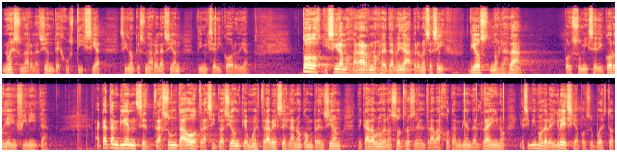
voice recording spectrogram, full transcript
no es una relación de justicia, sino que es una relación de misericordia. Todos quisiéramos ganarnos la eternidad, pero no es así. Dios nos las da por su misericordia infinita. Acá también se trasunta otra situación que muestra a veces la no comprensión de cada uno de nosotros en el trabajo también del reino y asimismo de la iglesia, por supuesto,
